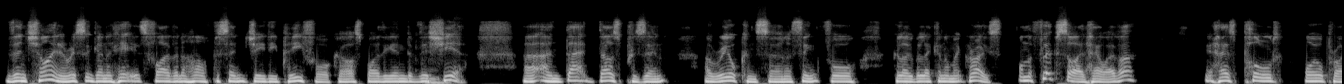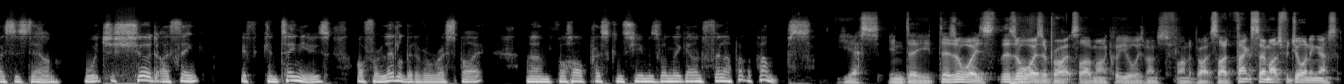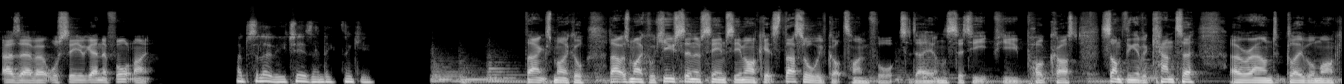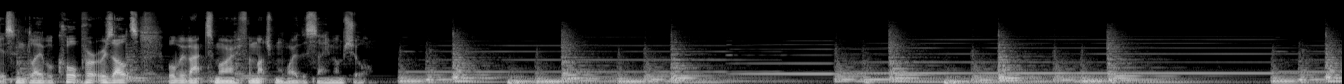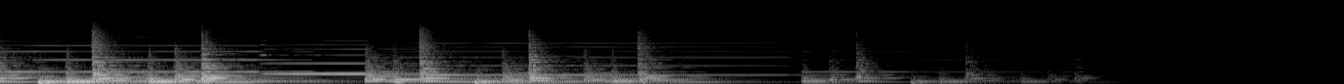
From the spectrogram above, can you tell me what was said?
then China isn't going to hit its 5.5% GDP forecast by the end of this mm. year. Uh, and that does present a real concern, I think, for global economic growth. On the flip side, however, it has pulled oil prices down, which should, I think, if it continues, offer a little bit of a respite um, for hard pressed consumers when they go and fill up at the pumps. Yes, indeed. There's always there's always a bright side, Michael. You always manage to find a bright side. Thanks so much for joining us as ever. We'll see you again in a fortnight. Absolutely. Cheers, Andy. Thank you. Thanks, Michael. That was Michael Hewson of CMC Markets. That's all we've got time for today on the City View podcast. Something of a canter around global markets and global corporate results. We'll be back tomorrow for much more of the same, I'm sure.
